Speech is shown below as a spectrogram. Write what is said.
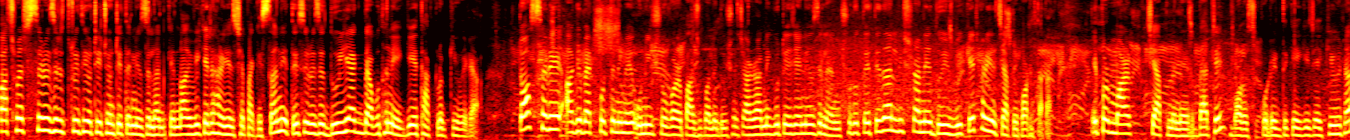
পাঁচ ম্যাচ সিরিজের তৃতীয় টি টোয়েন্টিতে নিউজিল্যান্ডকে নয় উইকেটে হারিয়েছে পাকিস্তান। এতে সিরিজে দুই এক ব্যবধানে এগিয়ে থাকল কিউইরা। টস সেরে আগে ব্যাট করতে নেমে উনিশ ওভার, পাঁচ বলে দুশো চার রানে গুটিয়ে যায় নিউজিল্যান্ড। শুরুতে তেতাল্লিশ রানে দুই উইকেট হারিয়ে চাপে পড়ে তারা। এরপর মার্ক চ্যাপম্যানের ব্যাটে বড় স্কোরের দিকে এগিয়ে যায় কিউইরা।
